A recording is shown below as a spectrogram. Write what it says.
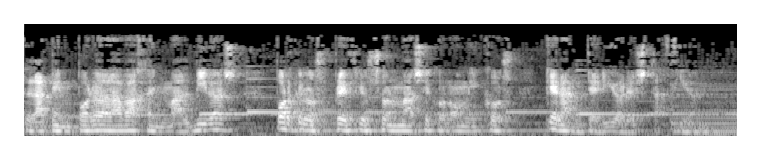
la temporada baja en Maldivas porque los precios son más económicos que la anterior estación.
